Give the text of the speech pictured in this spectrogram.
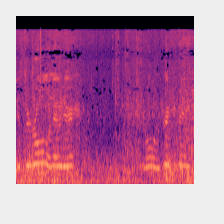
Just a rolling out here. Rolling pretty big. Uh,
